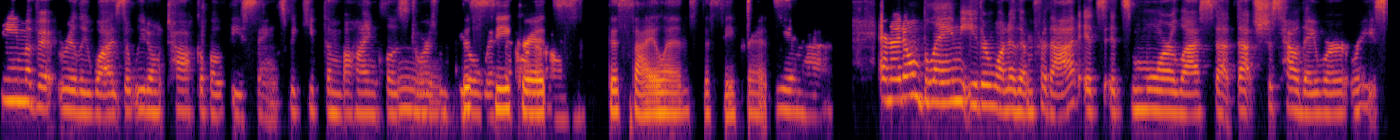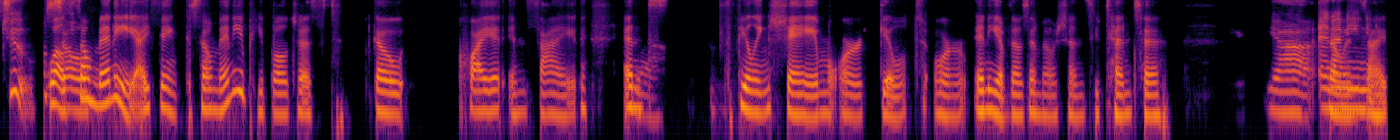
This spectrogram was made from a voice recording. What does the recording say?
theme of it really was that we don't talk about these things. We keep them behind closed doors. Mm, the secrets, the silence, the secrets. Yeah and i don't blame either one of them for that it's it's more or less that that's just how they were raised too well so, so many i think so many people just go quiet inside and yeah. feeling shame or guilt or any of those emotions you tend to yeah and i mean inside.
